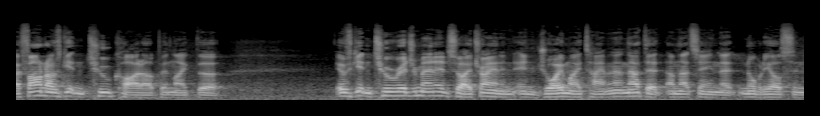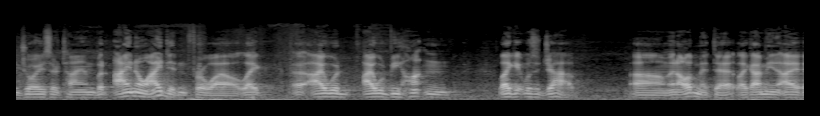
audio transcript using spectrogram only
I found I was getting too caught up in like the it was getting too regimented. So I try and enjoy my time. And not that I'm not saying that nobody else enjoys their time, but I know I didn't for a while. Like uh, I would I would be hunting like it was a job, um, and I'll admit that. Like I mean I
